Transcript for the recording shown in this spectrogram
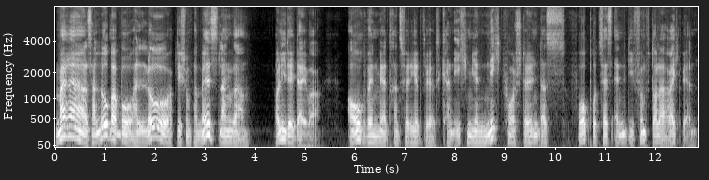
Maras, hallo Babo, hallo, habt ihr schon vermisst langsam? Holiday Diver. Auch wenn mehr transferiert wird, kann ich mir nicht vorstellen, dass vor Prozessende die 5 Dollar erreicht werden.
